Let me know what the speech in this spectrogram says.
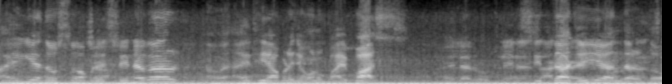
આવી ગયા દોસ્તો આપણે શ્રીનગર હવે અહીંથી આપણે જવાનું બાયપાસ સીધા જઈએ અંદર તો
